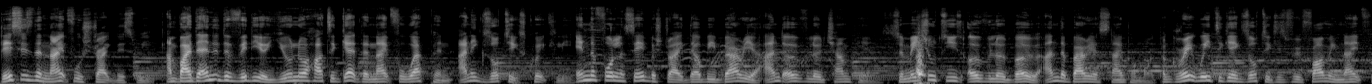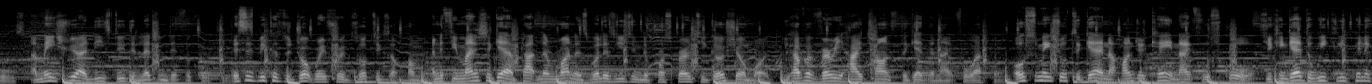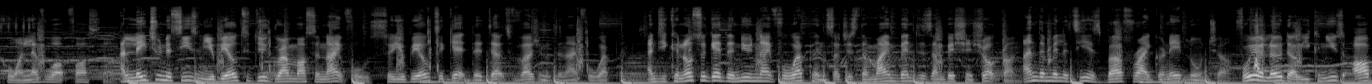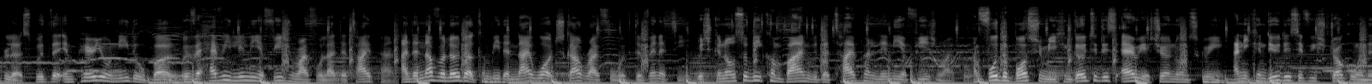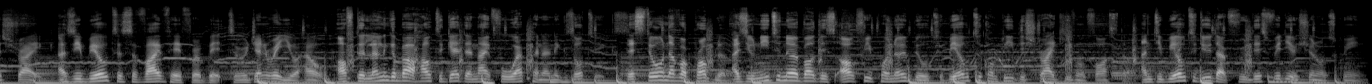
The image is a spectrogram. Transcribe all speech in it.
This is the Nightfall strike this week, and by the end of the video you'll know how to get the Nightfall weapon and exotics quickly. In the Fallen Saber strike there'll be barrier and overload champions, so make sure to use overload bow and the barrier sniper mod. A great way to get exotics is through farming Nightfalls, and make sure you at least do the legend difficulty. This is because the drop rate for exotics are common, and if you manage to get a platinum run as well as using the prosperity ghost shell mod, you have a very high chance to get the Nightfall weapon. Also make sure to get an 100k Nightfall score, so you can get the weekly pinnacle and level up faster. And later in the season you'll be able to to do Grandmaster Nightfalls, so you'll be able to get the adept version of the Nightfall weapons. And you can also get the new Nightfall weapons such as the Mindbender's Ambition shotgun and the Militia's Birthright grenade launcher. For your loadout, you can use Arbalest with the Imperial Needle bow with a heavy linear fusion rifle like the Taipan. And another loadout can be the Nightwatch scout rifle with Divinity, which can also be combined with the Taipan linear fusion rifle. And for the boss room, you can go to this area shown on screen. And you can do this if you struggle in the strike, as you'll be able to survive here for a bit to regenerate your health. After learning about how to get the Night Nightfall weapon and exotics. There's still another problem, as you'll need to know about this ARC 3.0 build to be able to complete the strike even faster, and to be able to do that through this video shown on screen.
